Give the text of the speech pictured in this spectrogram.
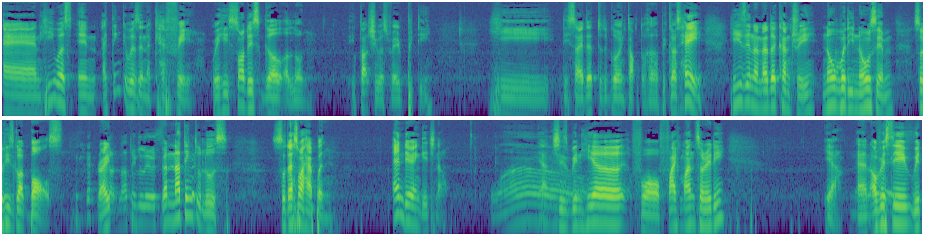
and he was in I think it was in a cafe where he saw this girl alone. He thought she was very pretty. He decided to go and talk to her because hey, he's in another country, nobody knows him, so he's got balls, right? Got nothing to lose. Got nothing to lose. So that's what happened. And they're engaged now. Wow. Yeah, she's been here for five months already. Yeah, and obviously with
